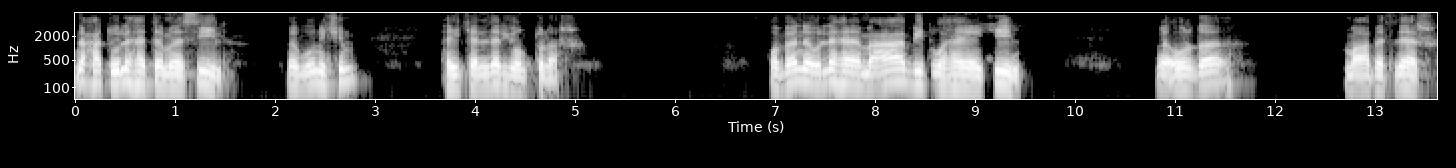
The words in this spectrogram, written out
Nehatu leha temasil ve bunun için heykeller yonttular. Ve benev leha maabid ve heyekil ve orada mabetler,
